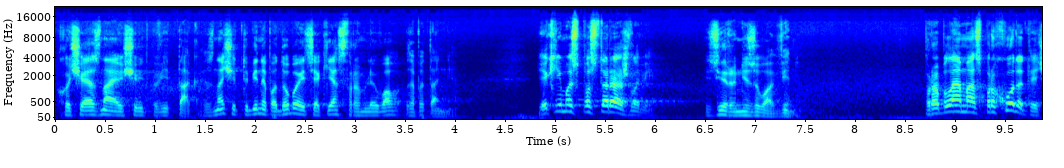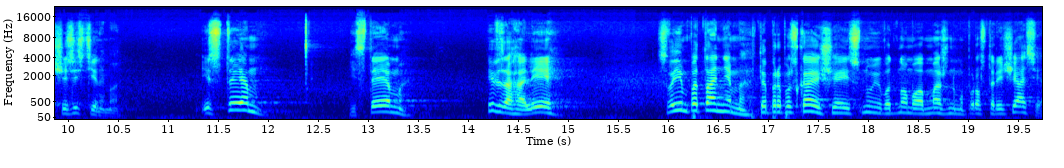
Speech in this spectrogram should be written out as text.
хоча я знаю, що відповідь так, значить тобі не подобається, як я сформулював запитання. Які ми спостережливі. Зіронізував він. Проблема з проходити чи зі стінами? І з тим, і з тим, і взагалі. Своїм питанням ти припускаєш, що я існую в одному обмеженому просторі часі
